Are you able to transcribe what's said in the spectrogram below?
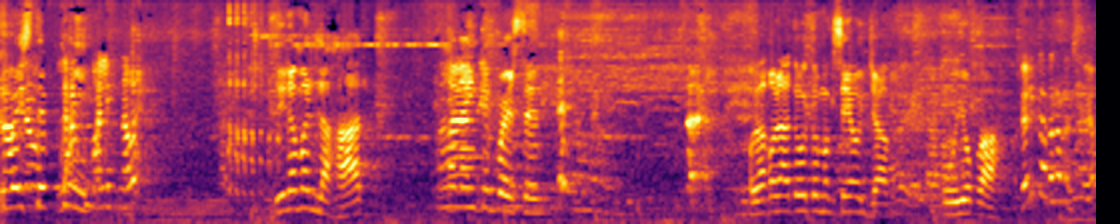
Di ba yung step ko Lahat eh? balik na wala. Di naman lahat. Mga 90%. Pag ako natuto magsayaw, Jack, puyo ka. Galing ka ba ka magsayaw?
